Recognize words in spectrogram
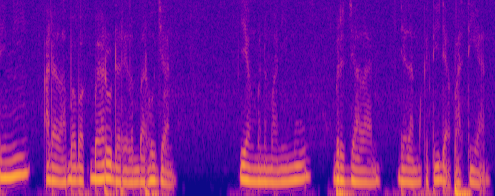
Ini adalah babak baru dari lembar hujan yang menemanimu berjalan dalam ketidakpastian.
